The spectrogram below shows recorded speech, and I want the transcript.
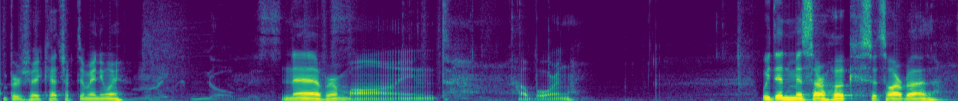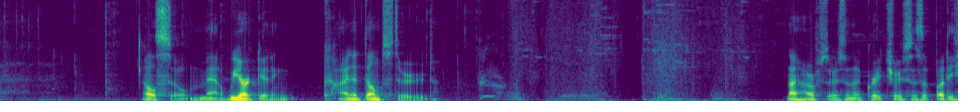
I'm pretty sure I catch up to him anyway. Never mind. How boring. We did miss our hook, so it's our bad. Also, man, we are getting kind of dumpstered. Night Harvester isn't a great choice as a buddy.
